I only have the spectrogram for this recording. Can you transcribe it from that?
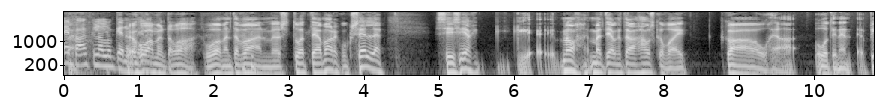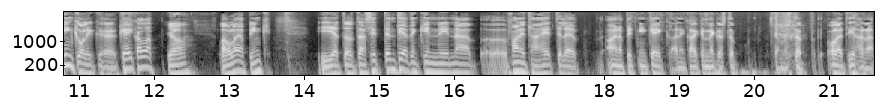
Enpä ole kyllä lukenut. Ja vielä. huomenta vaan. Huomenta vaan myös tuottaja Markukselle. Siis ihan, no mä en tiedä onko tämä hauska vai kauhea uutinen. Pink oli keikalla, Joo. laulaja Pink. Ja tota, sitten tietenkin niin nämä fanithan heittelee aina pitkin keikkaa, niin kaiken näköistä tämmöistä olet ihana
